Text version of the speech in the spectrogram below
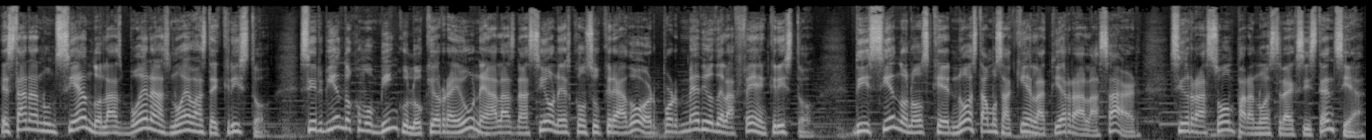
están anunciando las buenas nuevas de Cristo, sirviendo como vínculo que reúne a las naciones con su Creador por medio de la fe en Cristo, diciéndonos que no estamos aquí en la tierra al azar, sin razón para nuestra existencia,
